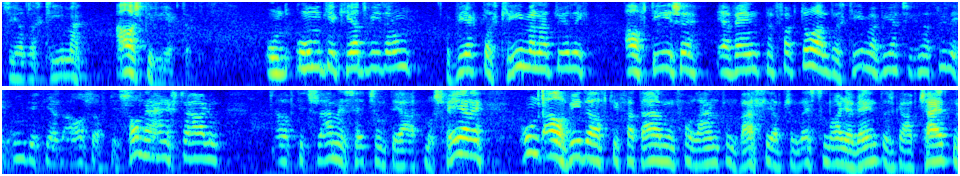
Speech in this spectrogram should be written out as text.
sich auf das Klima ausgewirkt hat. Und umgekehrt wiederum wirkt das Klima natürlich auf diese erwähnten Faktoren. Das Klima wirkt sich natürlich umgekehrt aus auf die Sonneneinstrahlung, auf die Zusammensetzung der Atmosphäre und auch wieder auf die Verteilung von Land und Wasser. Ich habe zum letzten Mal erwähnt, es gab Zeiten,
